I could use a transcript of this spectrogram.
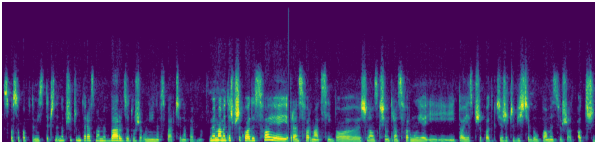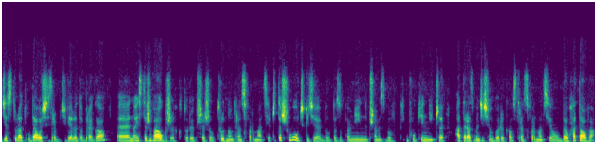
w sposób optymistyczny. No przy czym teraz mamy bardzo duże unijne wsparcie na pewno. My mamy też przykłady swojej transformacji, bo Śląsk się transformuje i, i, i to jest przykład, gdzie rzeczywiście był pomysł już od, od 30 lat, udało się zrobić wiele dobrego. E, no jest też Wałbrzych, który przeżył trudną transformację, czy też Łódź, gdzie był to zupełnie inny przemysł włókienniczy, a teraz będzie się borykał z transformacją Bełchatowa,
